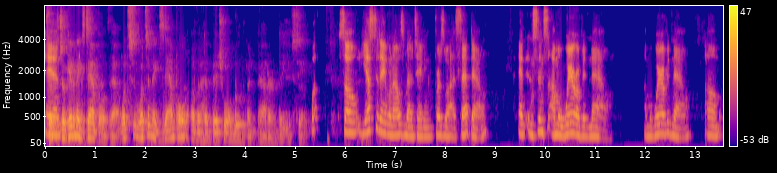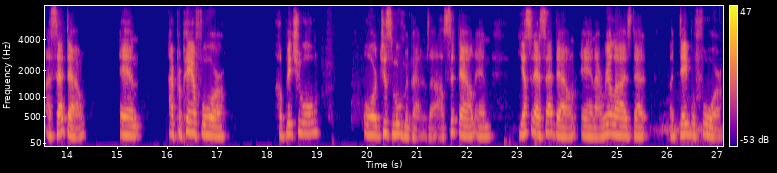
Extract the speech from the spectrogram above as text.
So, so give an example of that. What's what's an example of a habitual movement pattern that you've seen? Well, so yesterday when I was meditating, first of all, I sat down, and, and since I'm aware of it now, I'm aware of it now. Um, I sat down and I prepare for habitual or just movement patterns. I, will sit down and yesterday I sat down and I realized that a day before,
